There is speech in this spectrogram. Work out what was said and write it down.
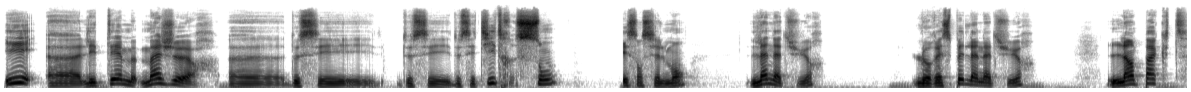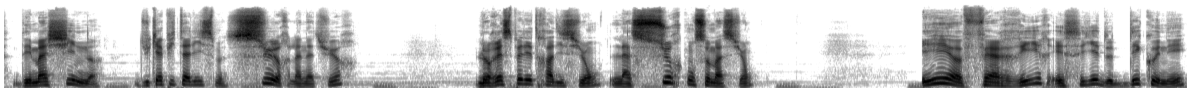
Et les thèmes majeurs de ces titres sont essentiellement la nature, le respect de la nature, l'impact des machines du capitalisme sur la nature, le respect des traditions, la surconsommation, et euh, faire rire, essayer de déconner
